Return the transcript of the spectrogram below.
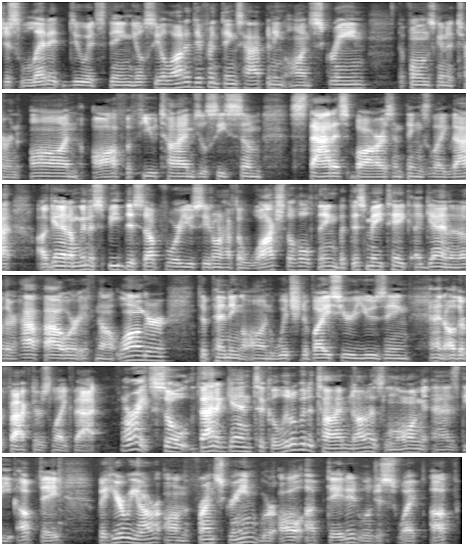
Just let it do its thing. You'll see a lot of different things happening on screen. The phone's going to turn on, off a few times. You'll see some status bars and things like that. Again, I'm going to speed this up for you so you don't have to watch the whole thing, but this may take, again, another half hour, if not longer, depending on which device you're using and other factors like that. All right, so that again took a little bit of time, not as long as the update, but here we are on the front screen. We're all updated. We'll just swipe up.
